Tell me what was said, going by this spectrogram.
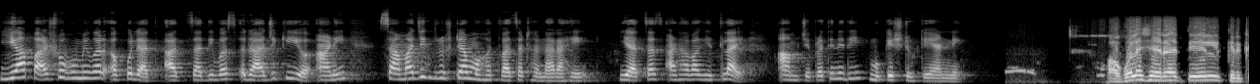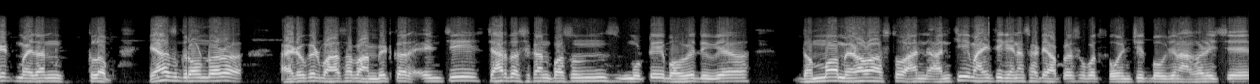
या पार्श्वभूमीवर अकोल्यात आजचा दिवस राजकीय आणि सामाजिकदृष्ट्या महत्त्वाचा ठरणार आहे. याचाच आढावा घेतलाय आमचे प्रतिनिधी मुकेश ढुके यांनी. अकोला शहरातील क्रिकेट मैदान क्लब याच ग्राउंडवर ॲडव्होकेट बाळासाहेब आंबेडकर यांची चार दशकांपासून मोठे भव्य दिव्य धम्म मेळावा असतो. आणि आणखी माहिती घेण्यासाठी आपल्यासोबत वंचित बहुजन आघाडीचे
